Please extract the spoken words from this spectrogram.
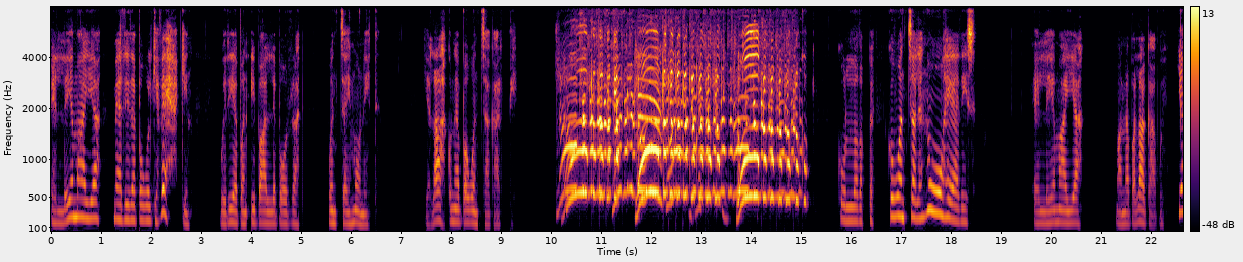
Elle ja Maija meritä puolki vähkin, kui riepan iballe porrat, vantsai monit. Ja lahkona pa vantsa kartti. Kullotappe, kun vantsalle nuu headis. Elle ja Maija mannapa lakapui. Ja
